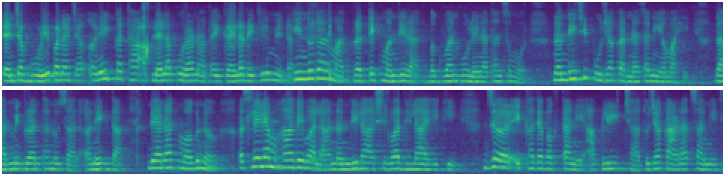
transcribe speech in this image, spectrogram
त्यांच्या भोळेपणाच्या अनेक कथा आपल्याला पुराणात ऐकायला देखील मिळतात. हिंदू धर्मात प्रत्येक मंदिरात भगवान भोलेनाथांसमोर नंदीची पूजा करण्याचा नियम आहे. धार्मिक ग्रंथानुसार अनेकदा ध्यानात मग्न असलेल्या महादेवाला नंदीला आशीर्वाद दिला आहे की जर एखाद्या भक्ताने आपली इच्छा तुझ्या कानात सांगितली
